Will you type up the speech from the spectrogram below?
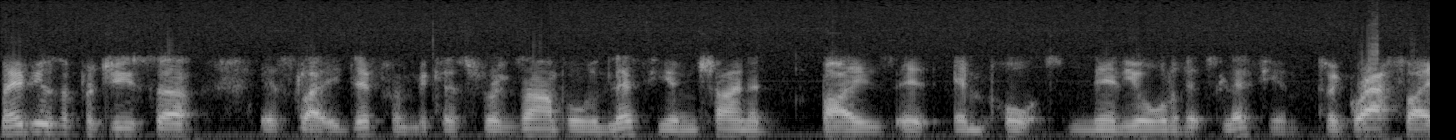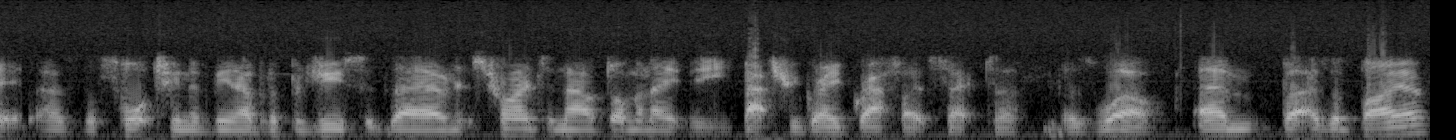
maybe as a producer, it's slightly different because, for example, with lithium, China buys it imports nearly all of its lithium. So graphite has the fortune of being able to produce it there, and it's trying to now dominate the battery grade graphite sector as well. Um, but as a buyer,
